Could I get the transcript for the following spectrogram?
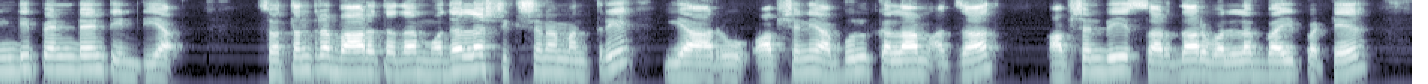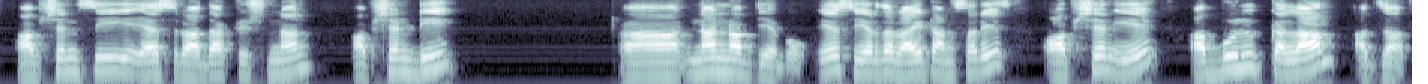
independent India ಸ್ವತಂತ್ರ ಭಾರತದ ಮೊದಲ ಶಿಕ್ಷಣ ಮಂತ್ರಿ ಯಾರು option A Abul Kalam Azad option B Sardar Vallabhbhai Patel option C S Radhakrishnan option D none of the above yes here the right answer is option A Abul Kalam Azad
